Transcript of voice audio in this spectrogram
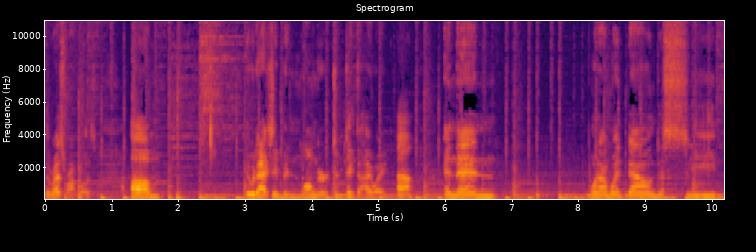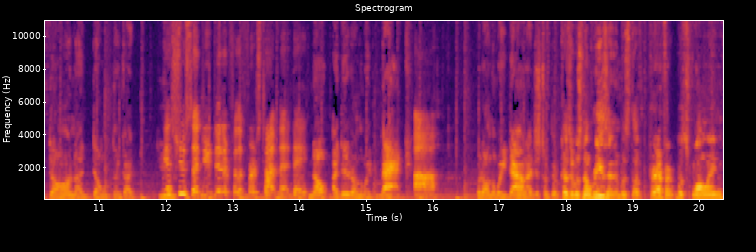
the restaurant was. Um, it would actually been longer to take the highway. Oh, And then when I went down to see Dawn, I don't think I yes, you said you did it for the first time that day. no, I did it on the way back. Ah, But on the way down, I just took the because there was no reason. It was the traffic was flowing.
